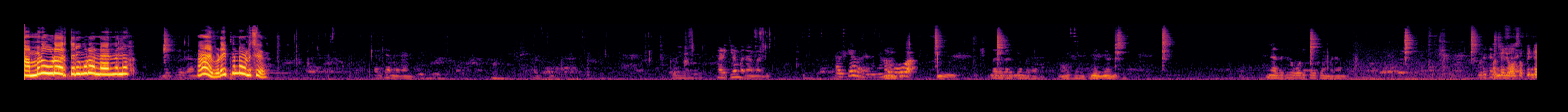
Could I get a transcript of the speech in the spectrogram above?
നമ്മുടെ കൂടെ ഒരുത്തരും കൂടെ ഉണ്ടായിരുന്നല്ലോ. ആ ഇവിടെ ഇപ്പം ഉണ്ടോ വിളിച്ച്? കളിക്കാൻ പറയണം ഞങ്ങൾ പോവാ. ജോസഫിന്റെ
